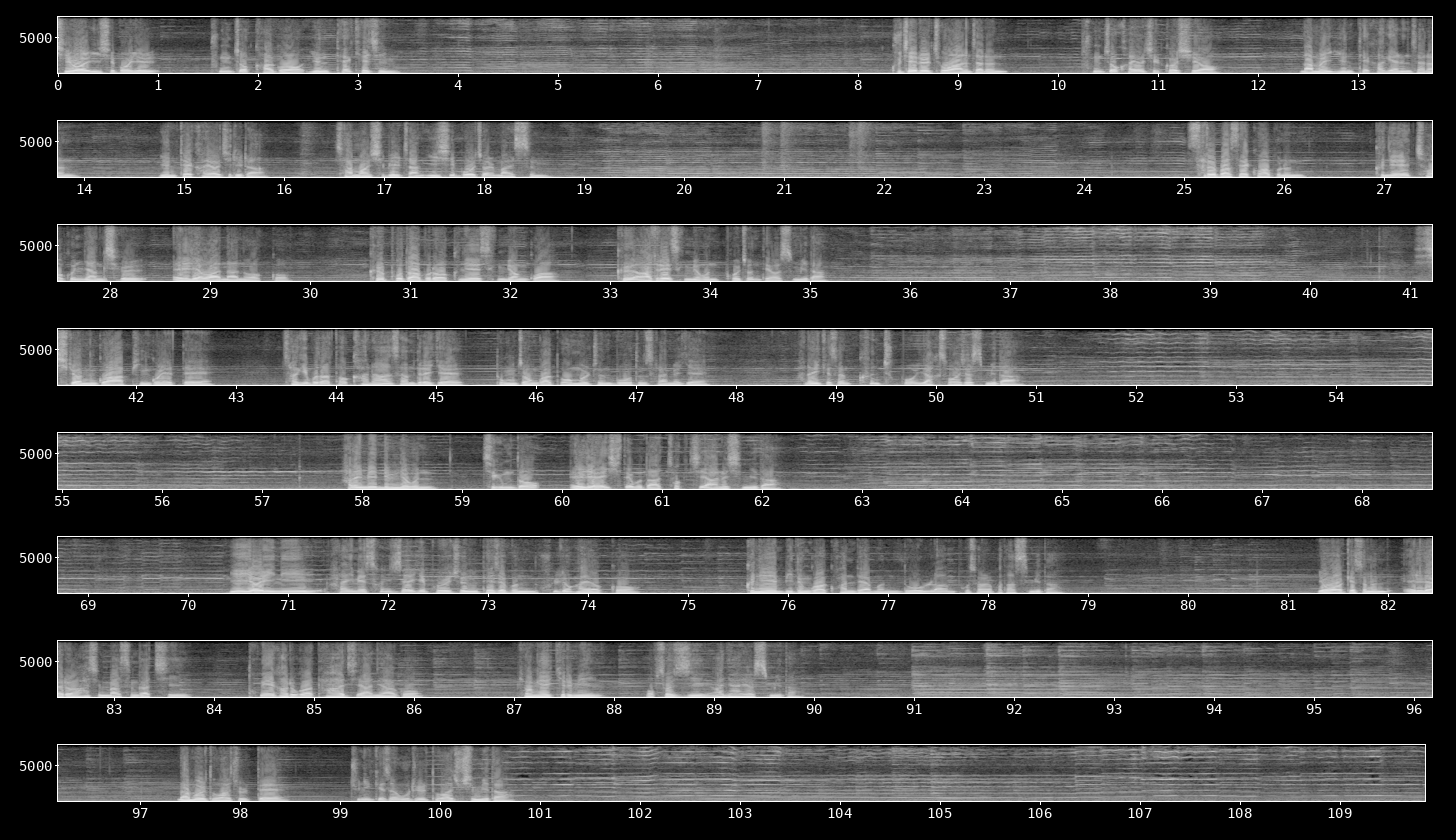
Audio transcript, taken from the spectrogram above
10월 25일 풍족하고 윤택해짐. 구제를 좋아하는 자는 풍족하여질 것이요. 남을 윤택하게 하는 자는 윤택하여지리라. 잠언 11장 25절 말씀. 사르밧의 과부는 그녀의 적은 양식을 엘리야와 나누었고 그 보답으로 그녀의 생명과 그 아들의 생명은 보존되었습니다. 시련과 빈곤의 때에 자기보다 더 가난한 사람들에게 동정과 도움을 준 모든 사람에게 하나님께서는 큰 축복을 약속하셨습니다. 하나님의 능력은 지금도 엘리야의 시대보다 적지 않으십니다. 이 여인이 하나님의 선지자에게 보여준 대접은 훌륭하였고 그녀의 믿음과 관대함은 놀라운 보상을 받았습니다. 여호와께서는 엘리야로 하신 말씀같이 통의 가루가 다하지 아니하고 병의 기름이 없어지지 아니하였습니다. 남을 도와줄 때 주님께서는 우리를 도와주십니다.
